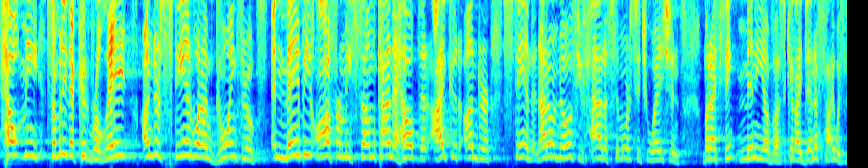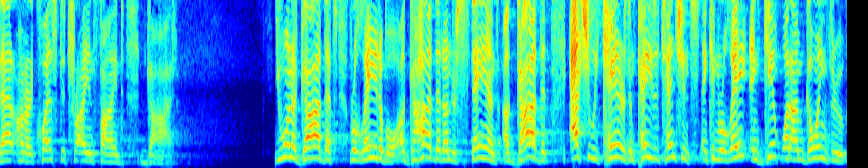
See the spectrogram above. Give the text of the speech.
help me, somebody that could relate, understand what I'm going through, and maybe offer me some kind of help that I could understand. And I don't know if you've had a similar situation, but I think many of us can identify with that on our quest to try and find God. You want a God that's relatable, a God that understands, a God that actually cares and pays attention and can relate and get what I'm going through.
